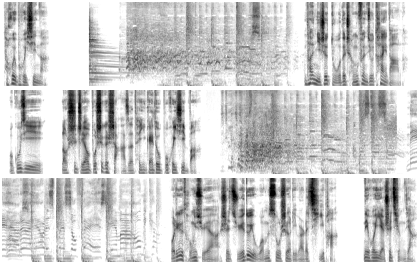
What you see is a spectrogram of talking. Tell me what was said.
他会不会信呢？那你这赌的成分就太大了。我估计老师只要不是个傻子，他应该都不会信吧。我这个同学啊，是绝对我们宿舍里边的奇葩，那回也是请假。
